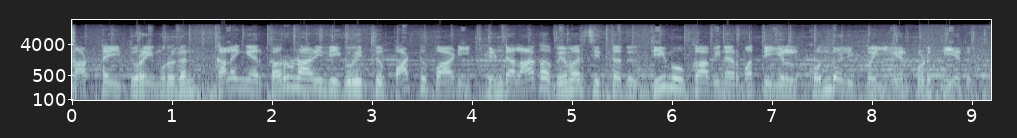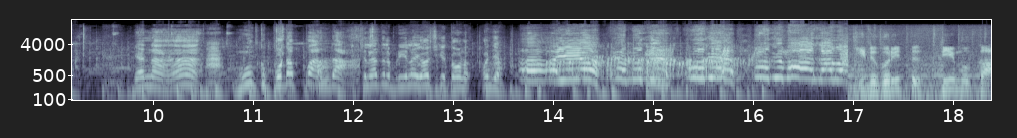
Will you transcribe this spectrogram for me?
சாட்டை துரைமுருகன் கலைஞர் கருணாநிதி குறித்து பாட்டு பாடி கிண்டலாக விமர்சித்தது திமுகவினர் மத்தியில் கொந்தளிப்பை ஏற்படுத்தியது. ஏன்னா மூக்கு புடப்பா இருந்தா சில நேரத்துல இப்படி எல்லாம் யோசிக்க தோணும். கொஞ்சம். இது குறித்து திமுக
